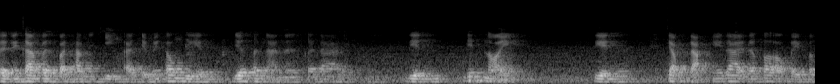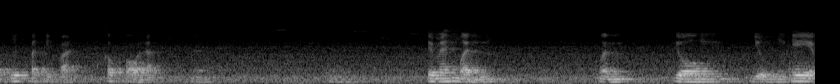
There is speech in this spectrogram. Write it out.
แต่ในการปฏิบัติธรรมจริงๆอาจจะไม่ต้องเรียนเยอะขนาดนั้นก็ได้ เรียนนิดหน่อย เรียนจับดักให้ได้ แล้วก็เอาไปประพฤติปฏิบัติก็พอละใช่ไหมเหมือนเหมือนโยมอยู่กรุงเทพ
